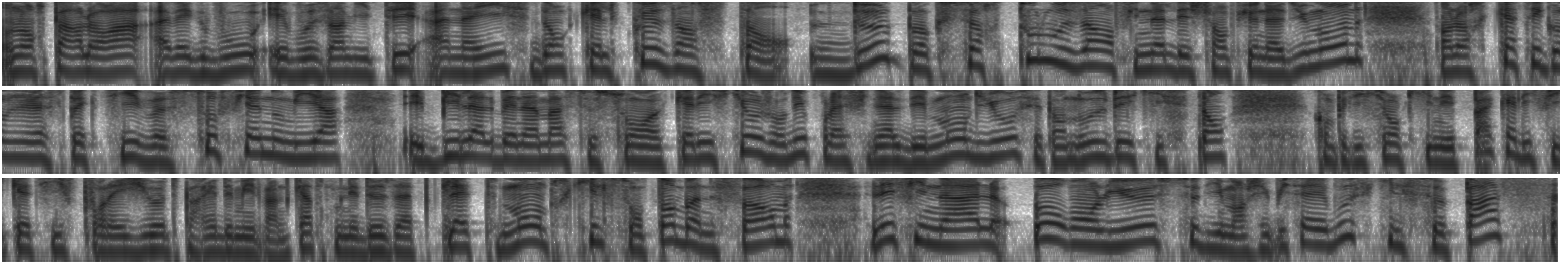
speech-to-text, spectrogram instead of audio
On en reparlera avec vous et vos invités Anaïs dans quelques instants. Deux boxeurs toulousains en finale des championnats du monde. Dans leurs catégories respectives, Sofiane Oumia et Bilal Benama se sont qualifiés aujourd'hui pour la finale des mondiaux. C'est en Ouzbékistan. Compétition qui n'est pas qualificative pour les JO de Paris 2024, mais les deux athlètes montrent qu'ils sont en bonne forme. Les finales auront lieu ce dimanche. Et puis savez-vous ce qu'il se passe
